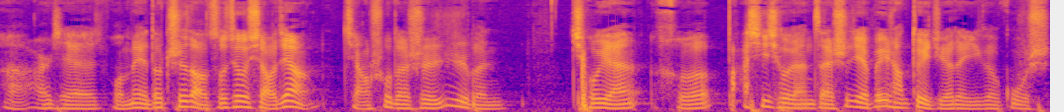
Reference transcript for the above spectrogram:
啊，而且我们也都知道，足球小将讲述的是日本球员和巴西球员在世界杯上对决的一个故事，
